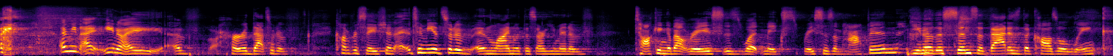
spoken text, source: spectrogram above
I mean, I you know I have heard that sort of conversation. To me, it's sort of in line with this argument of talking about race is what makes racism happen. You know, the sense that that is the causal link,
